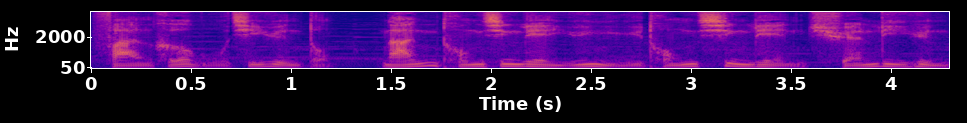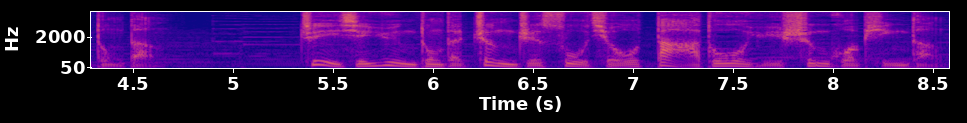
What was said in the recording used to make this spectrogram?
反核武器运动、男同性恋与女同性恋权利运动等。这些运动的政治诉求大多与生活平等、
